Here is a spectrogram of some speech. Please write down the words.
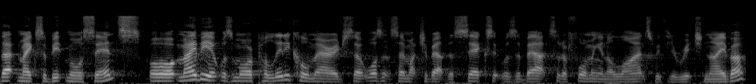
that makes a bit more sense. Or maybe it was more a political marriage, so it wasn't so much about the sex, it was about sort of forming an alliance with your rich neighbour.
